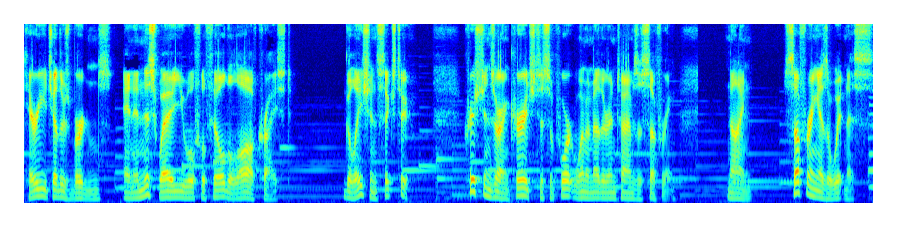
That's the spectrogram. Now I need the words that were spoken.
Carry each other's burdens, and in this way you will fulfill the law of Christ. Galatians 6.2 Christians are encouraged to support one another in times of suffering. 9. Suffering as a witness.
